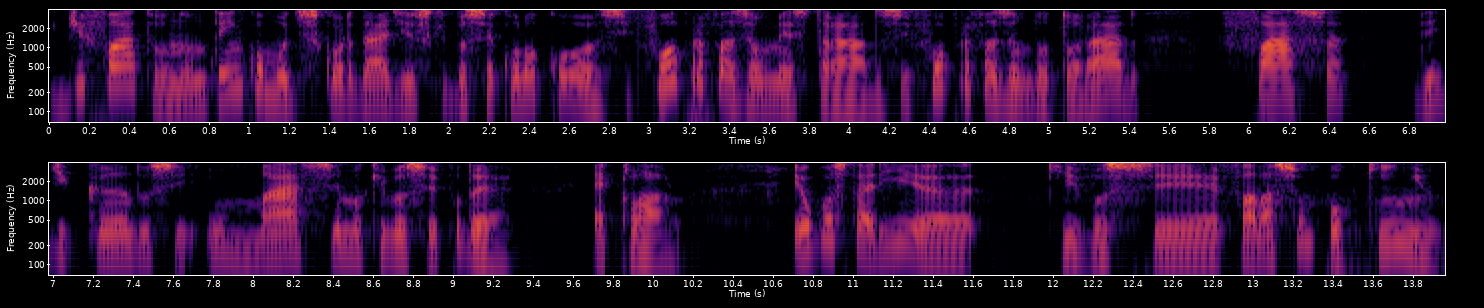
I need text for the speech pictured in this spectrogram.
de fato, não tem como discordar disso que você colocou. Se for para fazer um mestrado, se for para fazer um doutorado, faça dedicando-se o máximo que você puder é claro. Eu gostaria que você falasse um pouquinho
